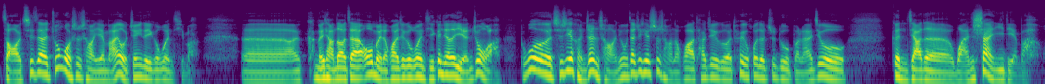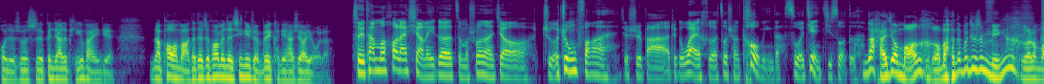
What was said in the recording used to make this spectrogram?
早期在中国市场也蛮有争议的一个问题嘛。呃，没想到在欧美的话，这个问题更加的严重啊。不过其实也很正常，因为在这些市场的话，它这个退货的制度本来就更加的完善一点吧，或者说是更加的频繁一点。那泡泡玛特在这方面的心理准备肯定还是要有的。所以他们后来想了一个怎么说呢，叫折中方案，就是把这个外盒做成透明的，所见即所得。那还叫盲盒吗？那不就是明盒了吗？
